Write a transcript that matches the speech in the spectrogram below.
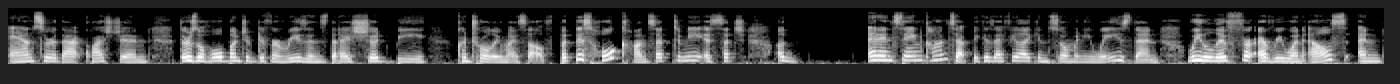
answer that question, there's a whole bunch of different reasons that I should be controlling myself. But this whole concept to me is such a an insane concept because I feel like in so many ways then we live for everyone else and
